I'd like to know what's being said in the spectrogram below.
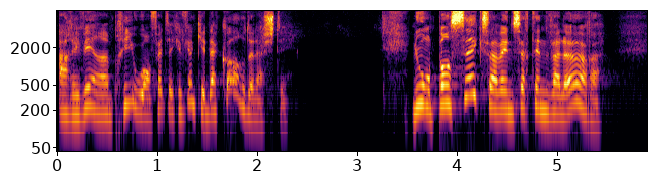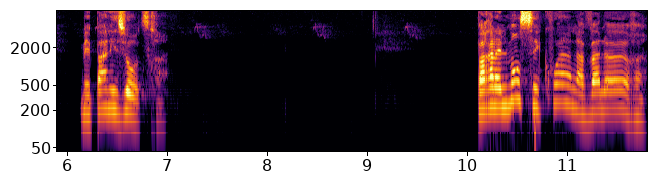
arriver à un prix où en fait il y a quelqu'un qui est d'accord de l'acheter. Nous, on pensait que ça avait une certaine valeur, mais pas les autres. Parallèlement, c'est quoi la valeur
